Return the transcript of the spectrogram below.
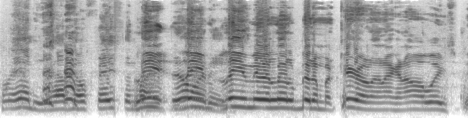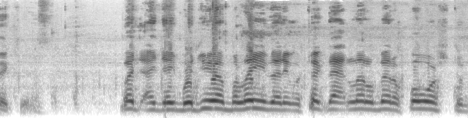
Randy, you have no faith in my leave, leave, ability. leave me a little bit of material and I can always fix it. But uh, would you have believed that it would take that little bit of force to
